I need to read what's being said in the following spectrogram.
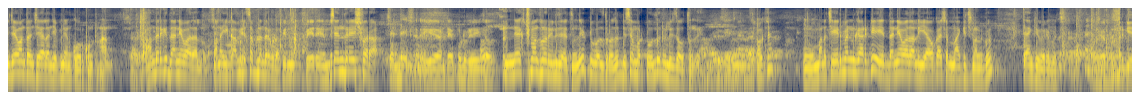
విజయవంతం చేయాలని చెప్పి నేను కోరుకుంటున్నాను. అందరికీ ధన్యవాదాలు. మన ఈ కమిటీ సభ్యులందరూ కూడా. సినిమా పేరు చంద్రేశ్వర. చంద్రేశ్వర్. అంటే ఎప్పుడు రిలీజ్ అవుతుంది? నెక్స్ట్ మంత్లో రిలీజ్ అవుతుంది ట్వెల్త్ రోజు డిసెంబర్ ట్వెల్త్ రిలీజ్ అవుతుంది. ఓకే మన చైర్మన్ గారికి ధన్యవాదాలు ఈ అవకాశం నాకు ఇచ్చినందుకు. థ్యాంక్ యూ వెరీ మచ్ అందరికీ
